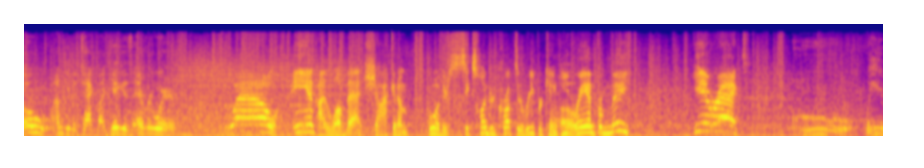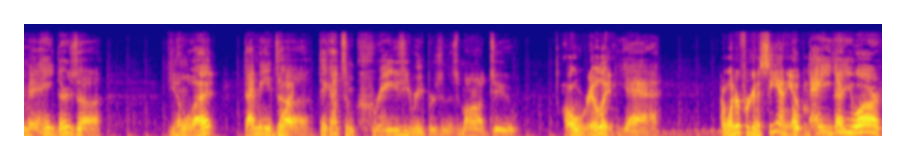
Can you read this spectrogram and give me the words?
Oh, I'm getting attacked by gigas everywhere. Wow, and I love that, shocking them. Oh, there's 600 corrupted reaper king. He Oh. ran from me. Get wrecked. Ooh, wait a minute. Hey, there's a. You know what? That means uh they got some crazy reapers in this mod too. Oh, really? Yeah. I wonder if we're gonna see any Oh, of them. hey, there you are.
